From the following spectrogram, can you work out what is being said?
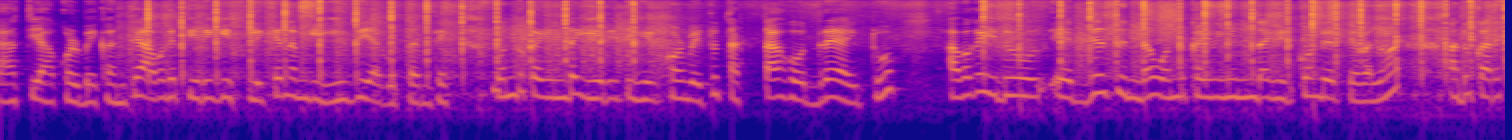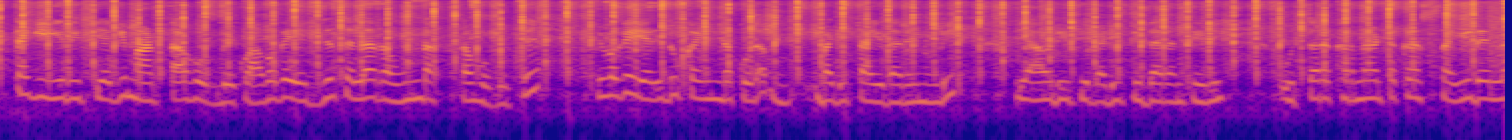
ಜಾಸ್ತಿ ಹಾಕ್ಕೊಳ್ಬೇಕಂತೆ ಆವಾಗ ತಿರುಗಿಸ್ಲಿಕ್ಕೆ ನಮಗೆ ಈಸಿ ಆಗುತ್ತಂತೆ. ಒಂದು ಕೈಯಿಂದ ಈ ರೀತಿ ಹಿಡ್ಕೊಂಡ್ಬಿಟ್ಟು ತಟ್ಟಾ ಹೋದರೆ ಆಯಿತು. ಆವಾಗ ಇದು ಎಜ್ಜಸ್ಸಿಂದ ಒಂದು ಕೈಯಿಂದ ಹಿಡ್ಕೊಂಡಿರ್ತೇವಲ್ವ, ಅದು ಕರೆಕ್ಟಾಗಿ ಈ ರೀತಿಯಾಗಿ ಮಾಡ್ತಾ ಹೋಗಬೇಕು. ಆವಾಗ ಎಜ್ಜಸ್ ಎಲ್ಲ ರೌಂಡ್ ಆಗ್ತಾ ಹೋಗುತ್ತೆ. ಇವಾಗ ಎರಡು ಕೈಯಿಂದ ಕೂಡ ಬಡಿತಾ ಇದ್ದಾರೆ ನೋಡಿ. ಯಾವ ರೀತಿ ಬಡಿತಿದ್ದಾರೆ ಅಂತೇಳಿ. ಉತ್ತರ ಕರ್ನಾಟಕ ಸೈಡೆಲ್ಲ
